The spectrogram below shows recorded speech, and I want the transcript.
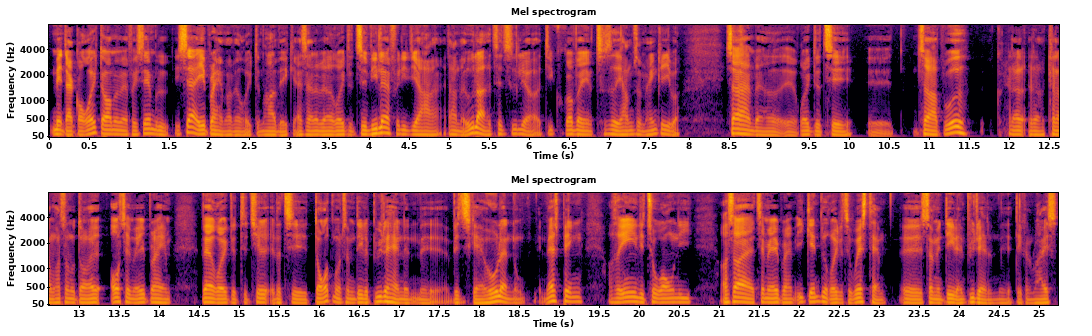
men der går rygter om, at man for eksempel, især Abraham har været rygtet meget væk. Altså han har været rygtet til Villa, fordi de har, der har været udlejet til tidligere, og de kunne godt være interesseret i ham som angriber. Så har han været øh, rygtet til, øh, så har både eller Callum Hudson-Odoi og Tammy Abraham været rygtet til, eller til Dortmund som en del af byttehandlen, med, hvis de skal have Holland nogle, en masse penge, og så en af de to oveni. Og så er Tammy Abraham igen blevet rykket til West Ham, øh, som en del af en byttehandel med Declan Rice.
